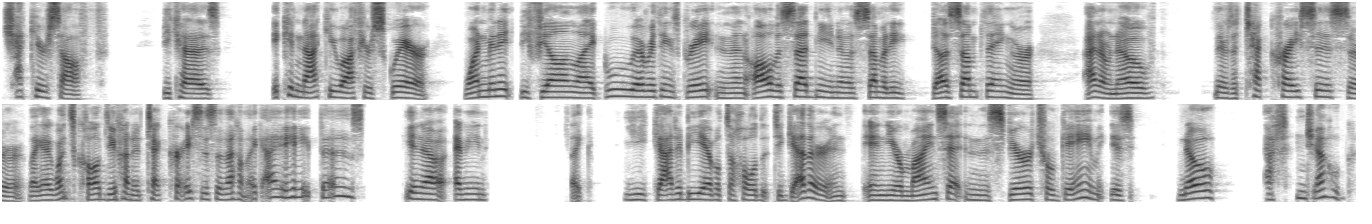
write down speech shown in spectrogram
check yourself because it can knock you off your square. One minute be feeling like, ooh, everything's great. And then all of a sudden, you know, somebody does something or I don't know, there's a tech crisis or like I once called you on a tech crisis and I'm like, I hate this. You know, I mean, like you got to be able to hold it together and, and your mindset in the spiritual game is no effing joke.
